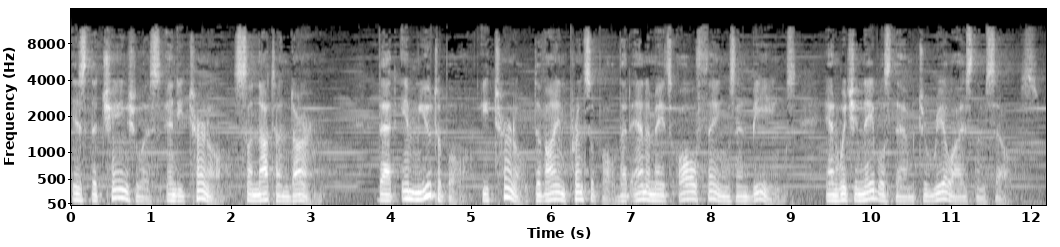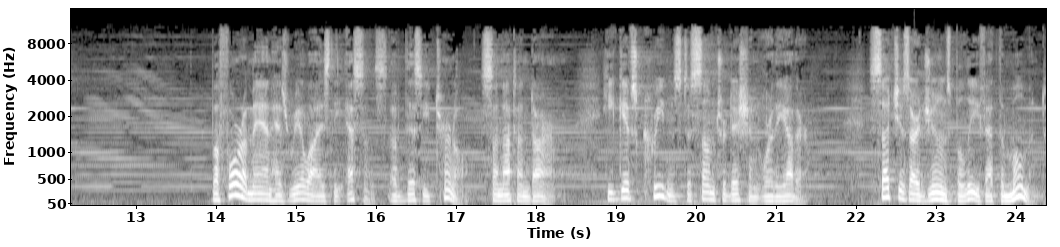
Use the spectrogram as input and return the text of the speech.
is the changeless and eternal Sanatan Dharma, that immutable eternal, divine principle that animates all things and beings and which enables them to realize themselves. Before a man has realized the essence of this eternal Sanatan Dharma, he gives credence to some tradition or the other. Such is Arjun's belief at the moment,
